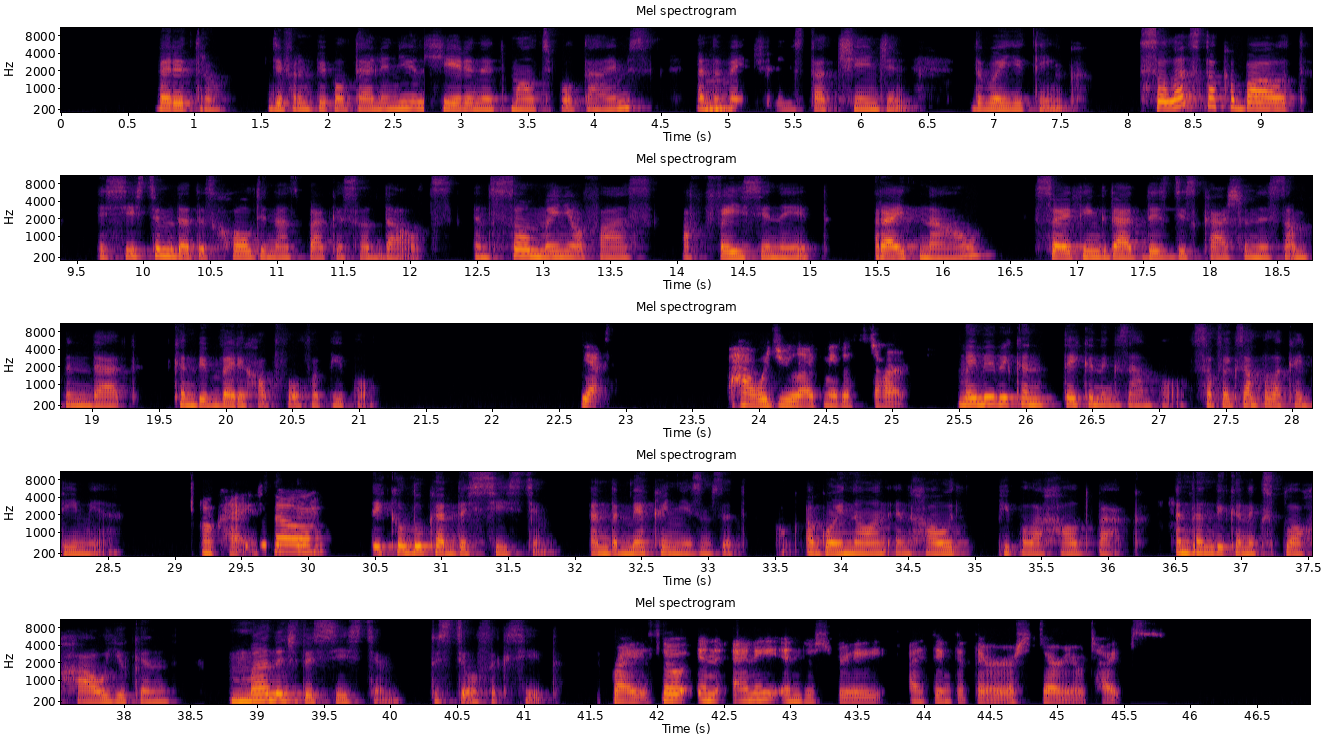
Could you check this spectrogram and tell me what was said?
Very true. Different people telling you, hearing it multiple times, and mm-hmm. eventually you start changing the way you think. So let's talk about a system that is holding us back as adults. And so many of us are facing it right now. So I think that this discussion is something that can be very helpful for people. Yes. How would you like me to start? Maybe we can take an example. So, for example, academia. Okay. So, take a look at the system and the mechanisms that are going on and how people are held back. And then we can explore how you can manage the system to still succeed. Right. So, in any industry, I think that there are stereotypes.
